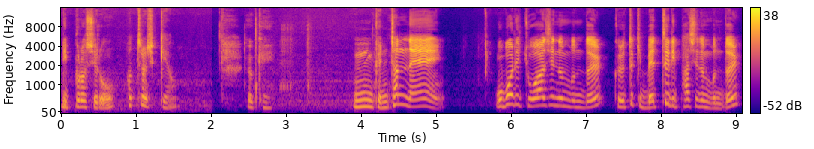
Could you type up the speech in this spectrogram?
립브러쉬로 퍼트려줄게요. 이렇게. 음, 괜찮네. 오버립 좋아하시는 분들, 그리고 특히 매트 립 하시는 분들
